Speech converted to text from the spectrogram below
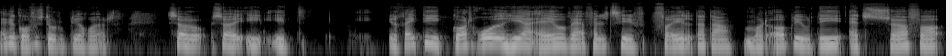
Jeg kan godt forstå, at du bliver rørt. Så, så et, et rigtig godt råd her er jo i hvert fald til forældre, der måtte opleve det, at sørge for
